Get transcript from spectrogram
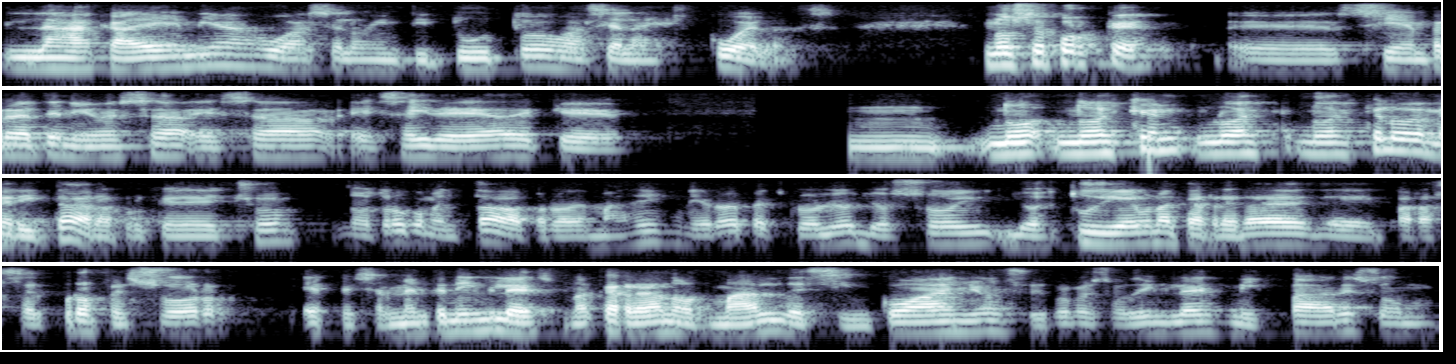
las academias o hacia los institutos o hacia las escuelas. No sé por qué, eh, siempre he tenido esa, esa, esa idea de que no, no, es que no es, no es que lo demeritara, porque de hecho, no te lo comentaba, pero además de ingeniero de petróleo, yo, soy, yo estudié una carrera para ser profesor, especialmente en inglés, una carrera normal de cinco años, soy profesor de inglés, mis padres son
